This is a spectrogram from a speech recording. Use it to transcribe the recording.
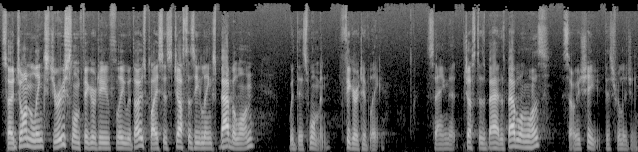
So John links Jerusalem figuratively with those places, just as he links Babylon with this woman, figuratively, saying that just as bad as Babylon was, so is she, this religion.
